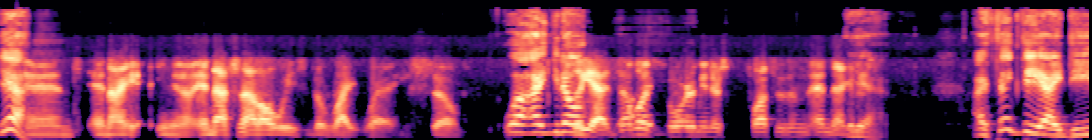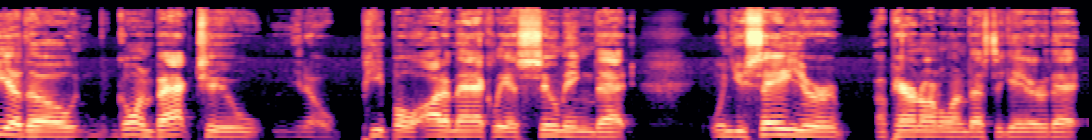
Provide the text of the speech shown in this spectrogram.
Yeah. and and I you know and that's not always the right way. So Well, I, you know, so yeah, double edged sword. I mean, there's pluses and, and negatives. Yeah. I think the idea, though, going back to, you know, people automatically assuming that when you say you're a paranormal investigator, that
